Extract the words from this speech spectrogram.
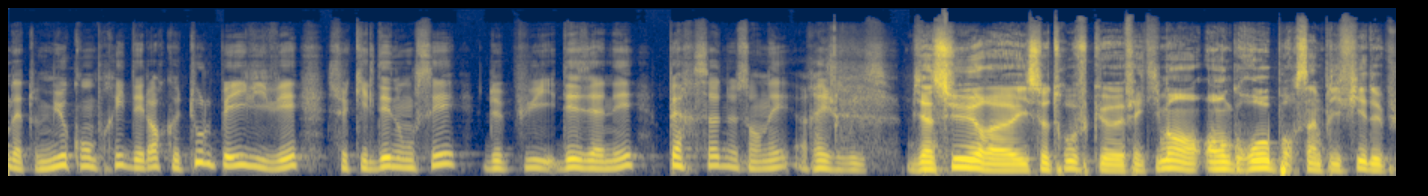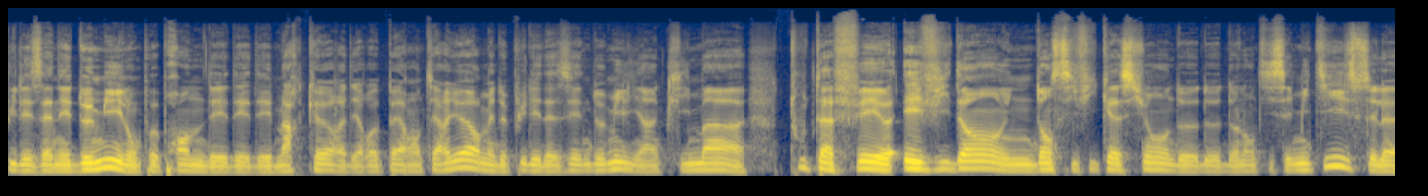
d'être mieux compris dès lors que tout le pays vivait ce qu'il dénonçait depuis des années. Personne ne s'en est réjoui. Bien sûr, euh, il se trouve que effectivement, en gros, pour simplifier, depuis les années 2000, on peut prendre des, marqueurs et des repères antérieurs, mais depuis les années 2000, il y a un climat tout à fait euh, évident, une densification de, l'antisémitisme. Euh,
